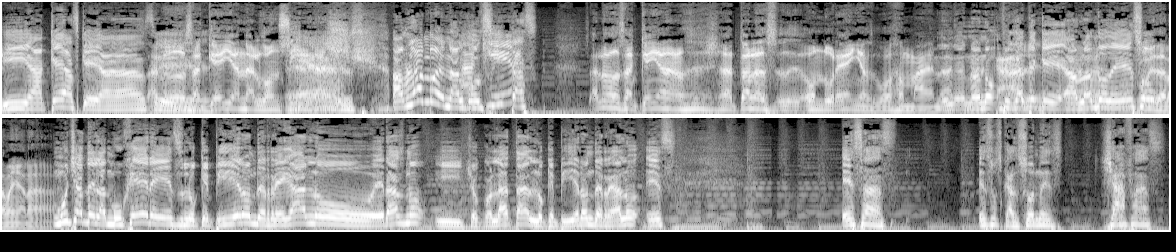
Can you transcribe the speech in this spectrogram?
y a aquellas que hacen... Saludos a aquella nalgoncita. Hablando de nalgoncitas... Saludos a aquella, a todas las eh, hondureñas. vos, No, no, no, fíjate que hablando de eso, Nueve de la mañana. muchas de las mujeres lo que pidieron de regalo, Erasno y Chocolata, lo que pidieron de regalo es esas, esos calzones chafas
